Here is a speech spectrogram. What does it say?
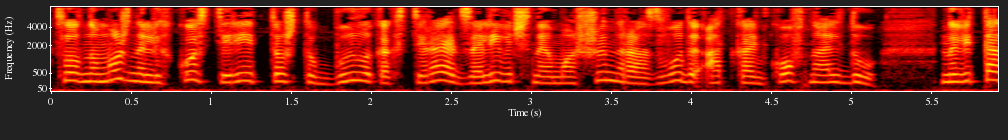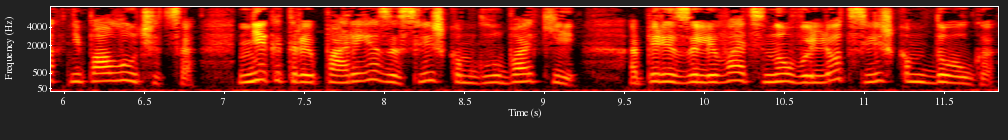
Словно можно легко стереть то, что было, как стирает заливочная машина разводы от коньков на льду. Но ведь так не получится. Некоторые порезы слишком глубоки, а перезаливать новый лед слишком долго.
